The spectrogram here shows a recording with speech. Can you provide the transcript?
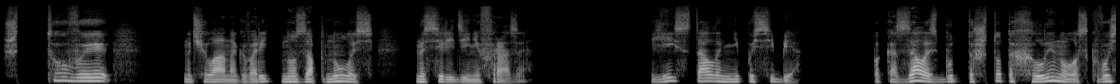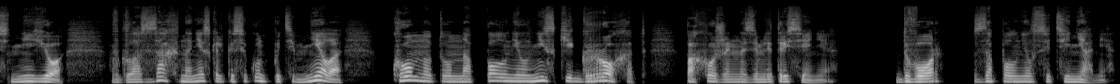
«Что вы...» Начала она говорить, но запнулась на середине фразы. Ей стало не по себе. Показалось, будто что-то хлынуло сквозь нее. В глазах на несколько секунд потемнело, комнату наполнил низкий грохот, похожий на землетрясение. Двор заполнился тенями.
